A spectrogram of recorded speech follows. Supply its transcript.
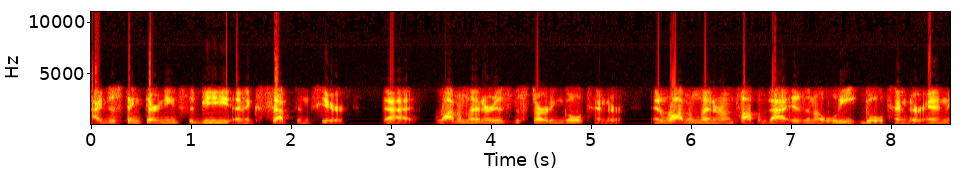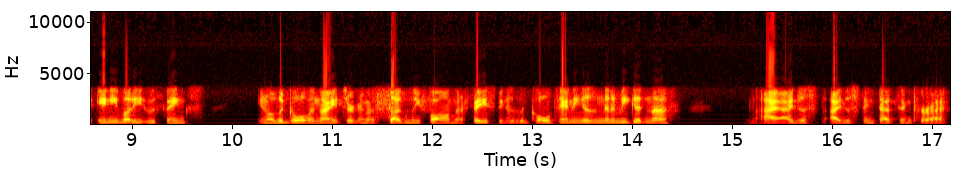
I just think there needs to be an acceptance here that Robin Lehner is the starting goaltender. And Robin Lehner, on top of that, is an elite goaltender. And anybody who thinks, you know, the Golden Knights are going to suddenly fall on their face because the goaltending isn't going to be good enough, I, I just, I just think that's incorrect.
